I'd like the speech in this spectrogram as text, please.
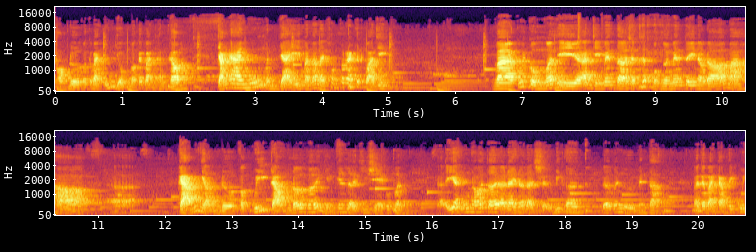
học được và các bạn ứng dụng và các bạn thành công. Chẳng ai muốn mình dạy mà nó lại không có ra kết quả gì. Và cuối cùng thì anh chị mentor sẽ thích một người mentee nào đó mà họ cảm nhận được và quý trọng đối với những cái lời chia sẻ của mình. Ý anh muốn nói tới ở đây đó là sự biết ơn đối với người mentor. Và các bạn cảm thấy quý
